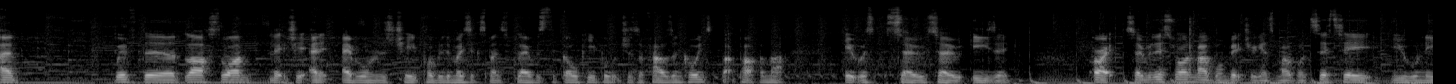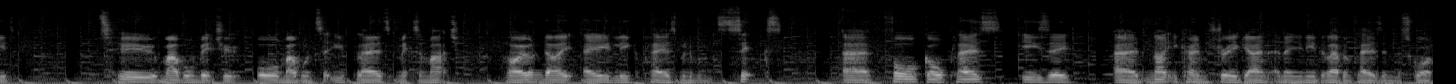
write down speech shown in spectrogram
Um, with the last one, literally any, everyone was cheap. Probably the most expensive player was the goalkeeper, which was a thousand coins. But apart from that, it was so so easy. Alright, so with this one, Melbourne victory against Melbourne City, you will need two Melbourne victory or Melbourne City players, mix and match. Hyundai A League players minimum six, uh, four gold players easy, uh, 90 chemistry again, and then you need 11 players in the squad.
